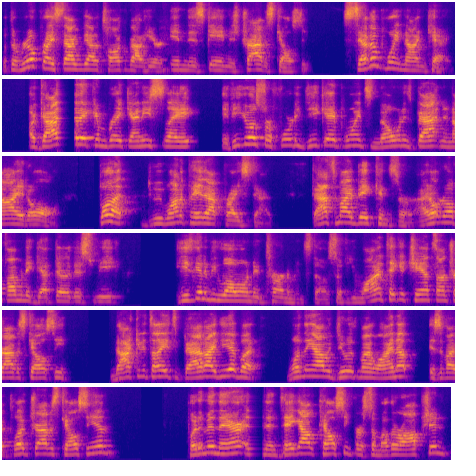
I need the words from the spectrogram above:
But the real price tag we got to talk about here in this game is Travis Kelce, 7.9K. A guy that can break any slate. If he goes for 40 DK points, no one is batting an eye at all. But do we want to pay that price tag? That's my big concern. I don't know if I'm going to get there this week. He's going to be low owned in tournaments, though. So if you want to take a chance on Travis Kelce, not going to tell you it's a bad idea, but one thing I would do with my lineup is if I plug Travis Kelce in, put him in there, and then take out Kelce for some other option.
